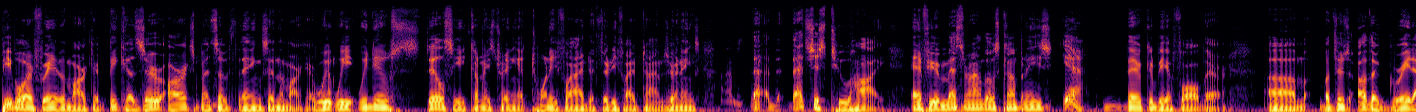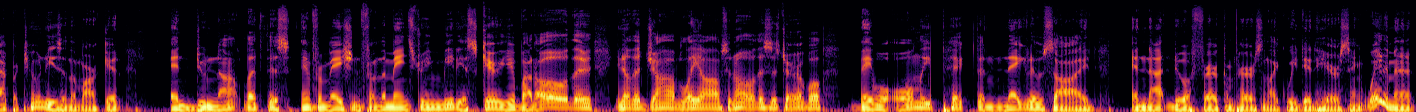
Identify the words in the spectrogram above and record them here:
people are afraid of the market because there are expensive things in the market. We, we, we do still see companies trading at 25 to 35 times earnings. That, that's just too high. And if you're messing around those companies, yeah, there could be a fall there. Um, but there's other great opportunities in the market. And do not let this information from the mainstream media scare you about oh the you know the job layoffs and oh this is terrible. They will only pick the negative side and not do a fair comparison like we did here, saying wait a minute,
